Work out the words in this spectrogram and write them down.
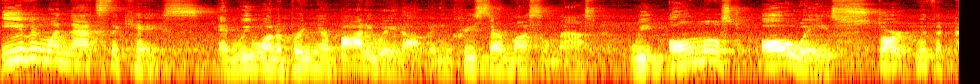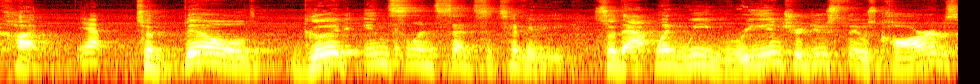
Even when that's the case, and we wanna bring their body weight up and increase their muscle mass, we almost always start with a cut Yep. to build good insulin sensitivity so that when we reintroduce those carbs,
